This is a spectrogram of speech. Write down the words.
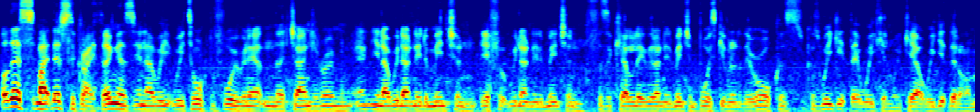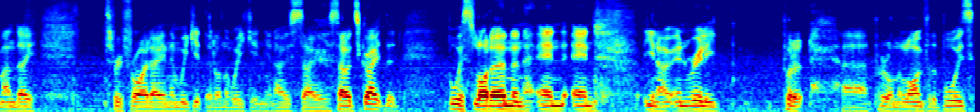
Well, that's mate. That's the great thing is you know we, we talked before we went out in the changing room, and, and, you know we don't need to mention effort, we don't need to mention physicality, we don't need to mention boys giving it their all because because we get that week in week out, we get that on a Monday through Friday, and then we get that on the weekend. You know, so so it's great that boys slot in and and and you know and really put it uh, put it on the line for the boys.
